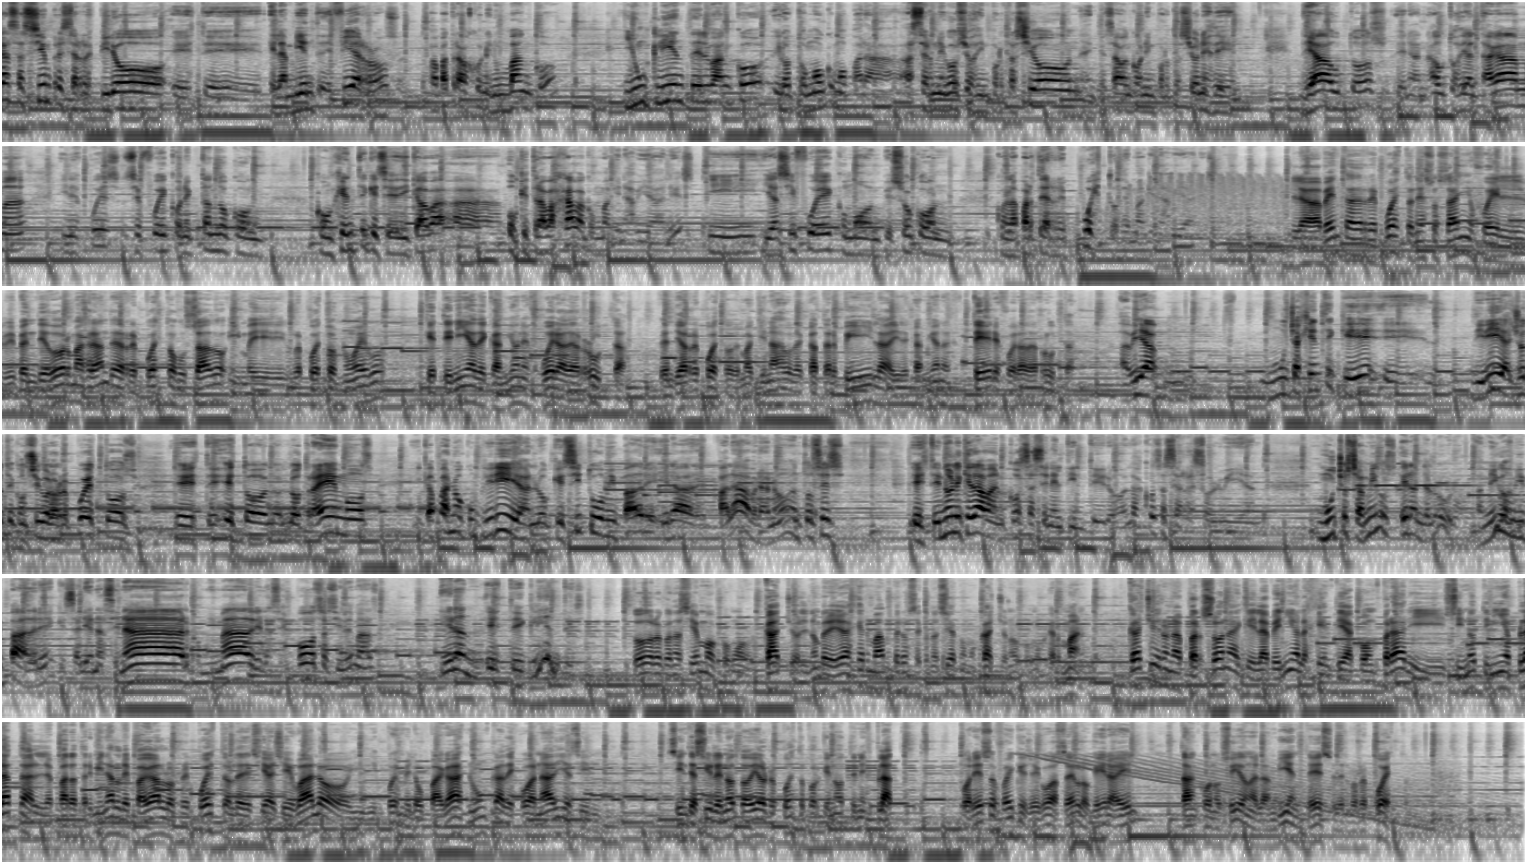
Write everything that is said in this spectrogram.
casa siempre se respiró este, el ambiente de fierros. Papá trabajó en un banco y un cliente del banco lo tomó como para hacer negocios de importación. Empezaban con importaciones de, de autos, eran autos de alta gama y después se fue conectando con, gente que se dedicaba a, o que trabajaba con máquinas viales y, y así fue como empezó con, con la parte de repuestos de máquinas viales. La venta de repuestos en esos años fue el vendedor más grande de repuestos usados y repuestos nuevos que tenía de camiones fuera de ruta. Vendía repuestos de máquinas de Caterpillar y de camiones Teres fuera de ruta. Había mucha gente que eh, diría, yo te consigo los repuestos, este, esto lo, lo, traemos, y capaz no cumplirían. Lo que sí tuvo mi padre era palabra, ¿no? Entonces este, no le quedaban cosas en el tintero, las cosas se resolvían. Muchos amigos eran del rubro, amigos de mi padre que salían a cenar con mi madre, las esposas y demás, eran este, clientes. Todos lo conocíamos como Cacho, el nombre era Germán, pero se conocía como Cacho, no como Germán. Cacho era una persona que la venía la gente a comprar y si no tenía plata para terminar de pagar los repuestos le decía llévalo y después me lo pagás, nunca dejó a nadie sin, sin decirle no todavía el repuesto porque no tenés plata. Por eso fue que llegó a ser lo que era él, tan conocido en el ambiente ese de los repuestos.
